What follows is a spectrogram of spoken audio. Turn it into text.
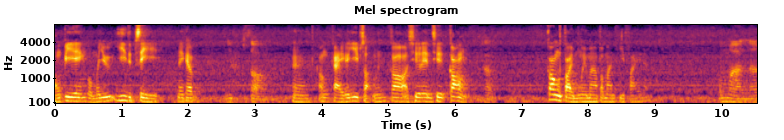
2 ปีเองผมอายุ 24 นะครับยี่สิบสองอ่ากล้องไกลก็ยี่สิบสองก็ชื่อเล่นชื่อกล้องครับกล้องต่อยมวยมาประมาณกี่ไฟล์นะ 我买了。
